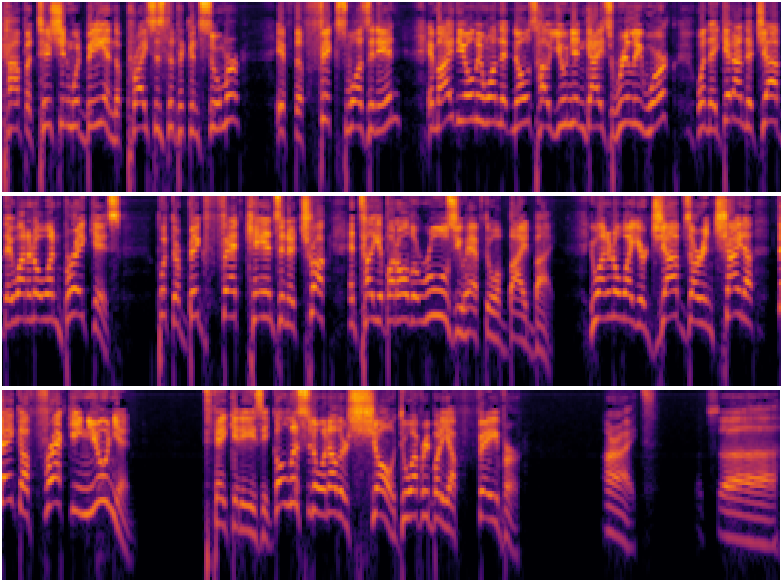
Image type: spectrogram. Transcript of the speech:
competition would be, and the prices to the consumer if the fix wasn't in? Am I the only one that knows how union guys really work? When they get on the job, they want to know when break is. Put their big fat cans in a truck and tell you about all the rules you have to abide by. You want to know why your jobs are in China? Thank a fracking union. Take it easy. Go listen to another show. Do everybody a favor. All right. Let's uh,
